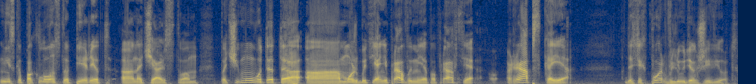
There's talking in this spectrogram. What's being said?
низкопоклонство перед а, начальством? Почему вот это, а, может быть, я не прав, вы меня поправьте, рабское до сих пор в людях живет?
